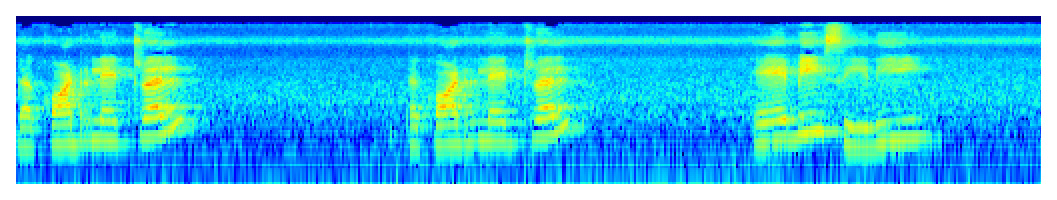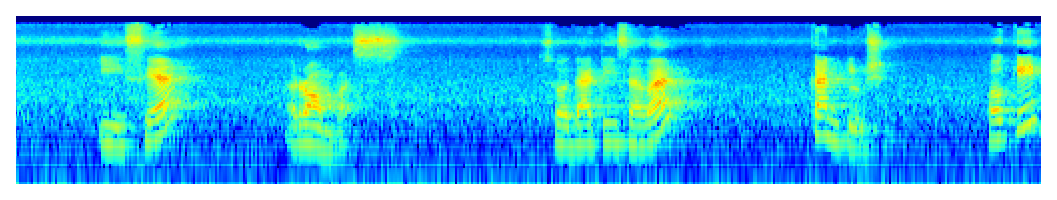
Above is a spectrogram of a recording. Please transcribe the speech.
the quadrilateral, the quadrilateral ABCD is a rhombus. So, that is our conclusion. Okay.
